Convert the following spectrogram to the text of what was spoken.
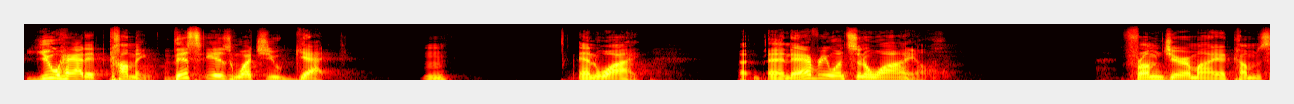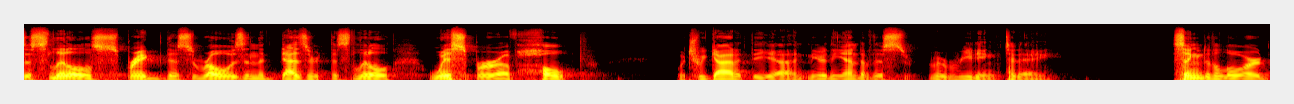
You had it coming. This is what you get. Hmm? And why? Uh, and every once in a while, from Jeremiah comes this little sprig, this rose in the desert, this little whisper of hope, which we got at the uh, near the end of this reading today. Sing to the Lord,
